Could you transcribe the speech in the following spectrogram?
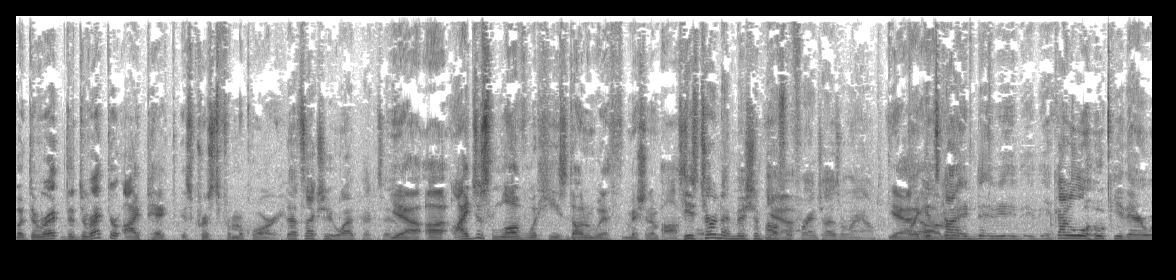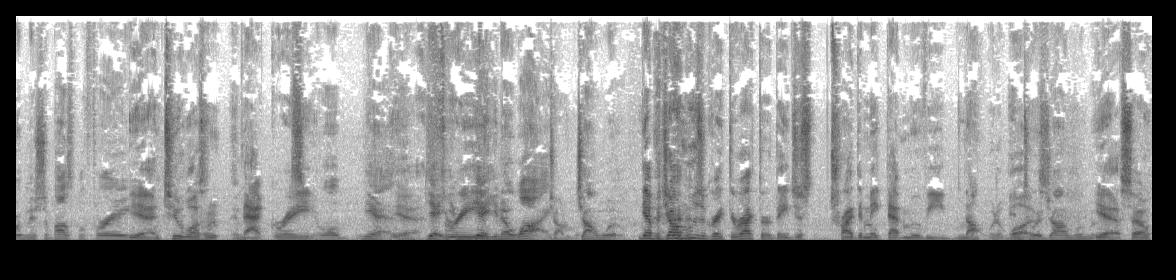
but the the director I picked is Christopher McQuarrie. That's actually who I picked. Too. Yeah, uh, I just love what he's done with Mission Impossible. He's turned that Mission Impossible Yeah. franchise around. Yeah, like it's um, kind of it, it, it got a little hokey there with Mission Impossible three. Yeah, and two wasn't that great. Well, yeah, Yeah. yeah, Three, You, yeah. You know why? John Woo. John Woo. Yeah, but John Woo's a great director. They just tried to make that movie not what it was. Into a John Woo movie. Yeah, so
